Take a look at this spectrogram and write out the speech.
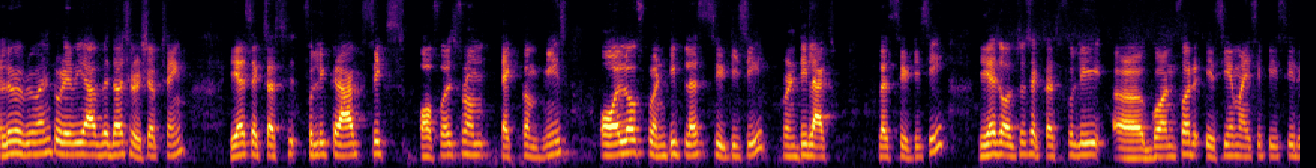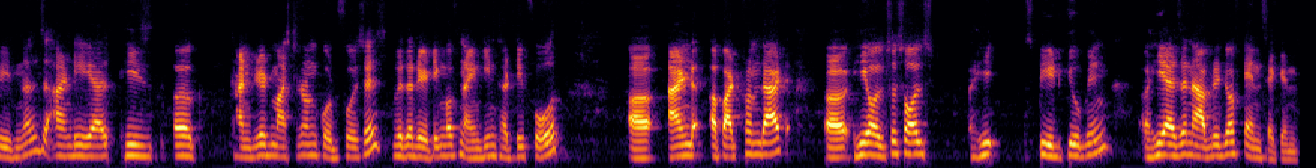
Hello everyone. Today we have with us Rishabh Singh. He has successfully cracked six offers from tech companies, all of 20 plus CTC, 20 lakhs plus CTC. He has also successfully uh, gone for ACM ICPC regionals, and he has he's a candidate master on Codeforces with a rating of 1934. Uh, and apart from that, uh, he also solves he speed cubing. Uh, he has an average of 10 seconds.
